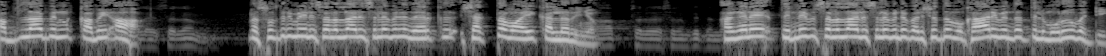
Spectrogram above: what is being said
അബ്ദുല്ല ബിൻ കബി ആ റസൂദ്ദിനുമേനി സല്ലാ അലൈഹി സ്വലമിന്റെ നേർക്ക് ശക്തമായി കല്ലെറിഞ്ഞു. അങ്ങനെ തിന്നബി സല്ല അലൈഹി സ്വലമിന്റെ പരിശുദ്ധ മുഖാരിബന്ധത്തിൽ മുറിവ് പറ്റി.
